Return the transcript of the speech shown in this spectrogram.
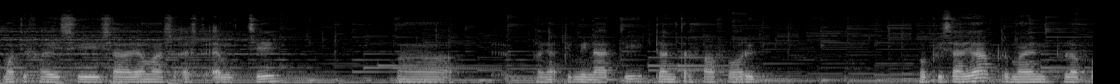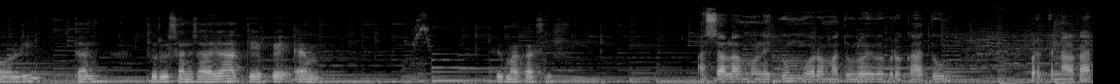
Motivasi saya masuk STMJ eh, Banyak diminati dan terfavorit. Hobi saya bermain bola voli dan jurusan saya TPM Terima kasih. Assalamualaikum warahmatullahi wabarakatuh. Perkenalkan,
